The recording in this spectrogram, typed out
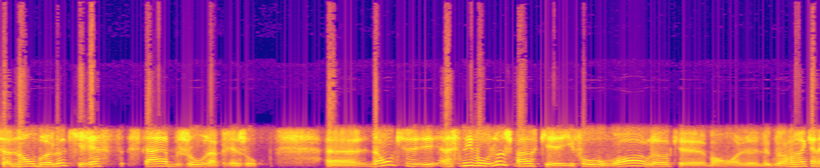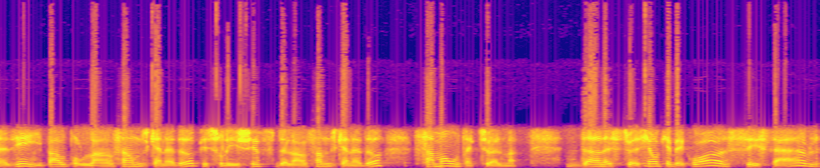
ce nombre-là qui reste stable jour après jour. Euh, donc, à ce niveau-là, je pense qu'il faut voir là que bon, le, gouvernement canadien, il parle pour l'ensemble du Canada, puis sur les chiffres de l'ensemble du Canada, ça monte actuellement. Dans la situation québécoise, c'est stable,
